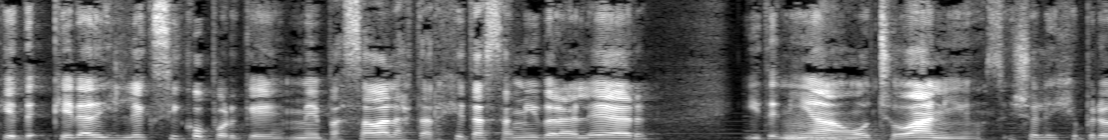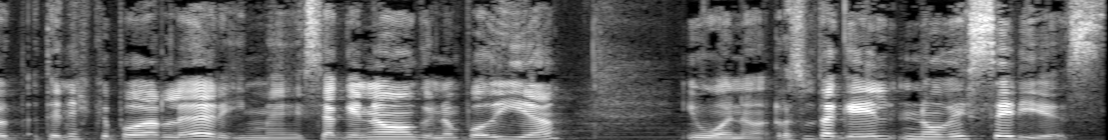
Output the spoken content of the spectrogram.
que, era disléxico porque me pasaba las tarjetas a mí para leer y tenía Mm. ocho años. Y yo le dije, pero tenés que poder leer. Y me decía que no, que no podía. Y bueno, resulta que él no ve series,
